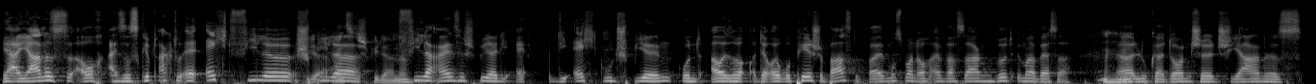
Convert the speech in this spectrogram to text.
Ja, Janis auch, also es gibt aktuell echt viele Spieler, viele Einzelspieler, ne? viele Einzelspieler die, die echt gut spielen und also der europäische Basketball, muss man auch einfach sagen, wird immer besser. Mhm. Ja, Luka Doncic, Janis,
